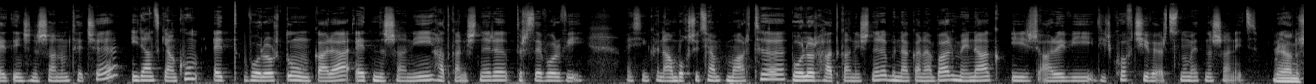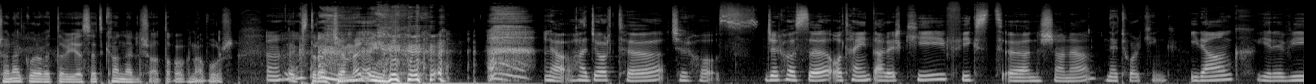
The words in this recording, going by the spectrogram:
այդ ինչ նշանում թե չէ, իրանց կյանքում այդ ոլորտում կարա այդ նշանի հատկանիշները դրսևորվի այսինքն ամբողջությամբ մարդը բոլոր հատկանիշները բնականաբար մենակ իր արևի դիրքով չի վերցնում այդ նշանից։ Միանշանակ, որովհետև ես այդքան էլ շատ ողնավոր էքստրա չեմ էլի։ Լավ, հաջորդը ջրհոս։ Ջրհոսը օթային տարերքի fixed նշան է, networking։ Իրանք երևի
